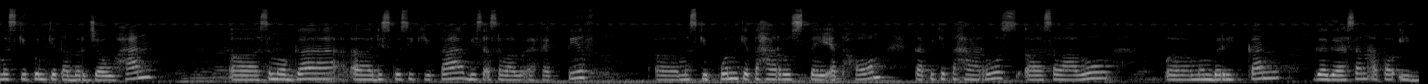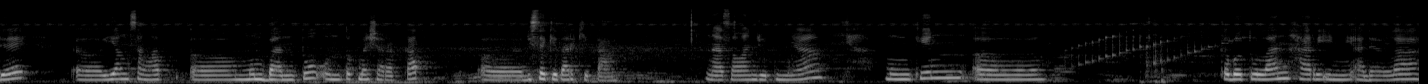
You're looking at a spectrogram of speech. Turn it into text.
meskipun kita berjauhan. Uh, semoga uh, diskusi kita bisa selalu efektif uh, meskipun kita harus stay at home, tapi kita harus selalu memberikan gagasan atau ide yang sangat membantu untuk masyarakat di sekitar kita. Nah, selanjutnya mungkin uh, Kebetulan hari ini adalah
